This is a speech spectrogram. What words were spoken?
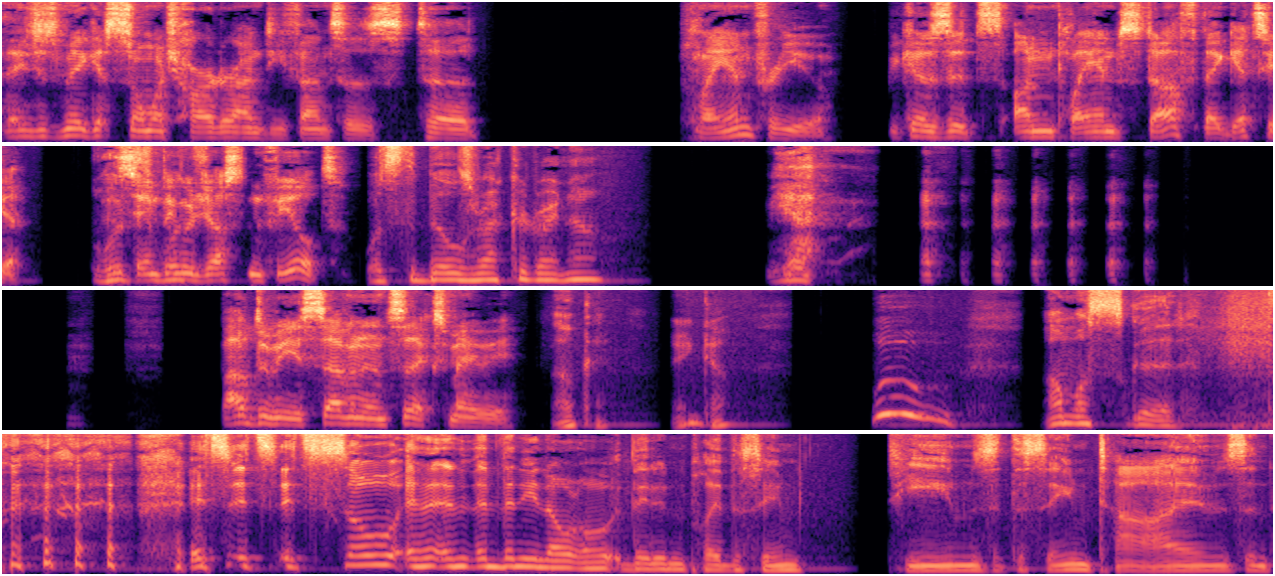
they just make it so much harder on defenses to plan for you because it's unplanned stuff that gets you. What's- Same thing with Justin Fields. What's the Bills' record right now? Yeah. About to be seven and six, maybe. Okay, there you go. Woo! Almost good. it's it's it's so and, and, and then you know oh, they didn't play the same teams at the same times and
